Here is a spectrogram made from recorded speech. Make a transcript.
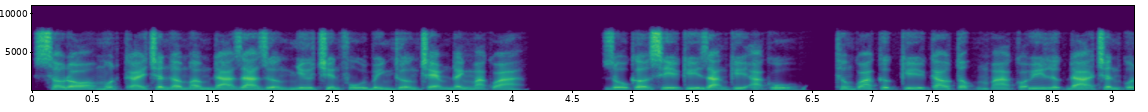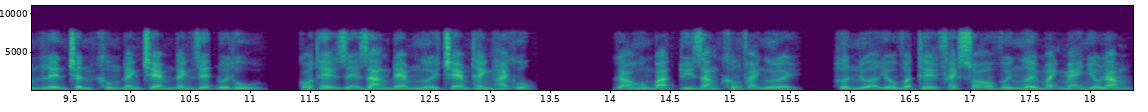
sau đó một cái chân ầm ầm đá ra giường như chiến phủ bình thường chém đánh mà qua. Dô cờ sĩ kỳ dạn kỳ ạ cụ, thông qua cực kỳ cao tốc mà có uy lực đá chân cuốn lên chân không đánh chém đánh giết đối thủ, có thể dễ dàng đem người chém thành hai khúc. Gao hùng bạt tuy rằng không phải người, hơn nữa yêu vật thể phách so với người mạnh mẽ nhiều lắm,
